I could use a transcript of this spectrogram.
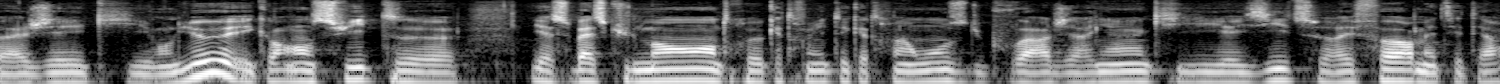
à Alger qui ont lieu et quand ensuite il y a ce basculement entre 88 et 91 du pouvoir algérien qui hésite, se réforme, etc.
